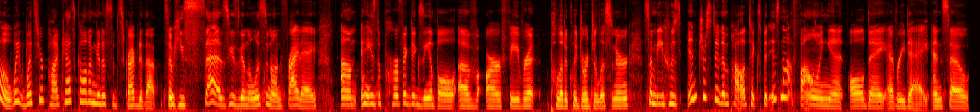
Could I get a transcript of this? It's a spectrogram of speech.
Oh, wait, what's your podcast called? I'm going to subscribe to that. So he says he's going to listen on Friday. Um, and he's the perfect example of our favorite politically Georgia listener, somebody who's interested in politics, but is not following it all day, every day. And so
